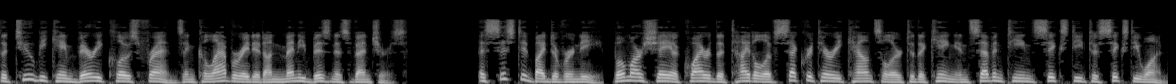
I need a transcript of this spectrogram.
The two became very close friends and collaborated on many business ventures. Assisted by Duverny, Beaumarchais acquired the title of Secretary Councillor to the king in 1760–61,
